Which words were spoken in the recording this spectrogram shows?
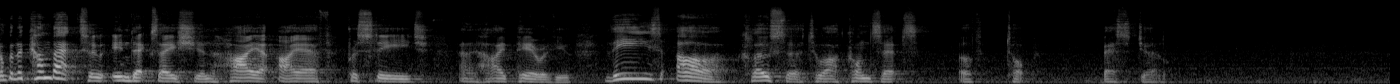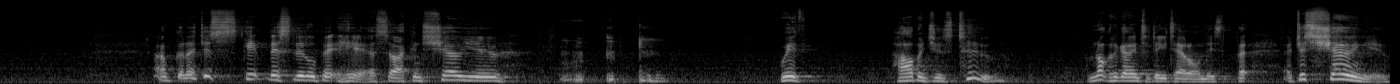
I'm going to come back to indexation, higher IF, prestige, and high peer review. These are closer to our concepts of top best journal. I'm going to just skip this little bit here so I can show you with Harbingers 2. I'm not going to go into detail on this, but uh, just showing you,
